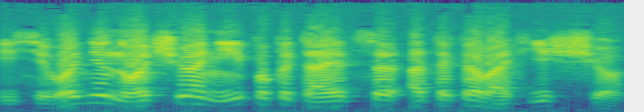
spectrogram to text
и сегодня ночью они попытаются атаковать еще.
